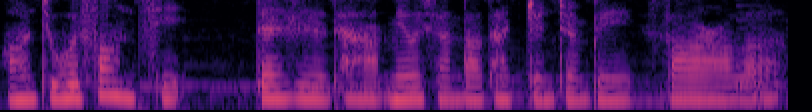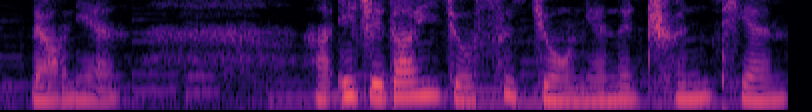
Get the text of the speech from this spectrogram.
啊，就会放弃。但是他没有想到，他整整被骚扰了两年，啊，一直到一九四九年的春天，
